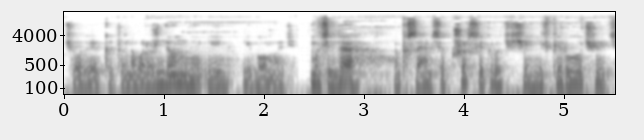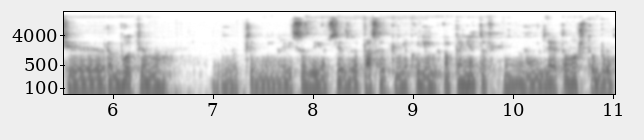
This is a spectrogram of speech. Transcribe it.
человек. Это новорожденный и его мать. Мы всегда опасаемся акушерских кровотечений. В первую очередь э, работаем вот именно и создаем все запасы необходимых компонентов для того, чтобы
